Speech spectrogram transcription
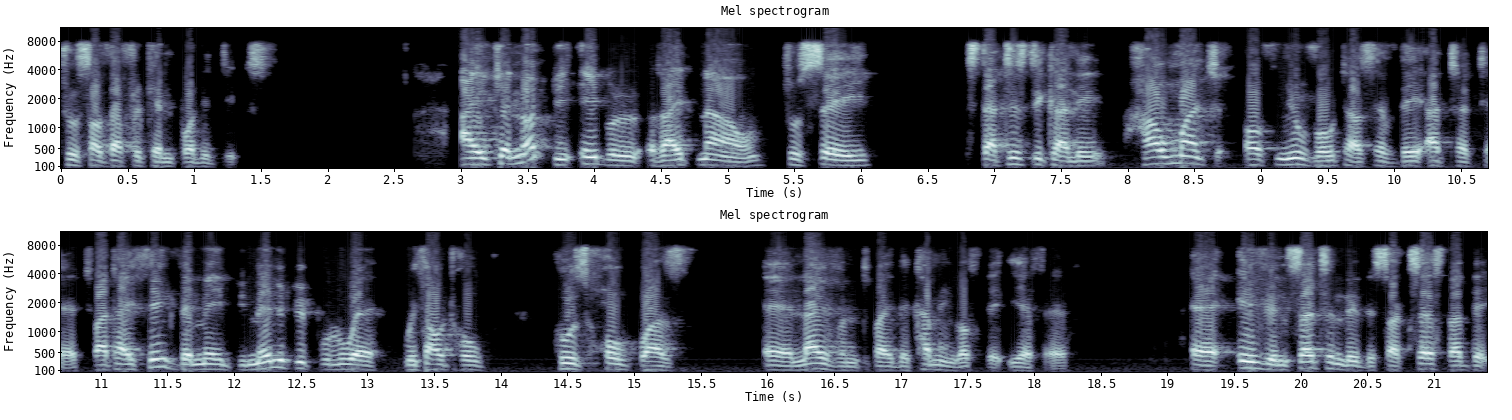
to South African politics. I cannot be able right now to say statistically how much of new voters have they attracted, but I think there may be many people who were without hope, whose hope was uh, livened by the coming of the EFF uh, even certainly the success that the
